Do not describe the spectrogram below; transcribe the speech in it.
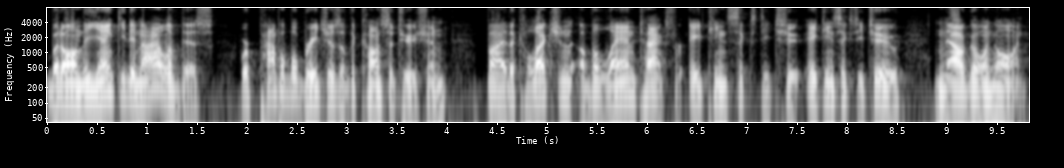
But on the Yankee denial of this were palpable breaches of the Constitution by the collection of the land tax for 1862, 1862 now going on.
